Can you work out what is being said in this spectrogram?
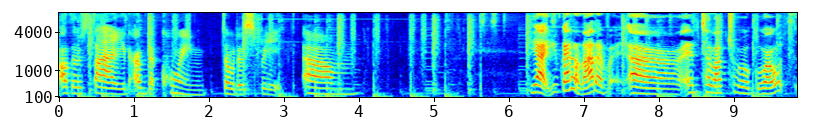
other side of the coin, so to speak. Um, yeah, you've got a lot of uh, intellectual growth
